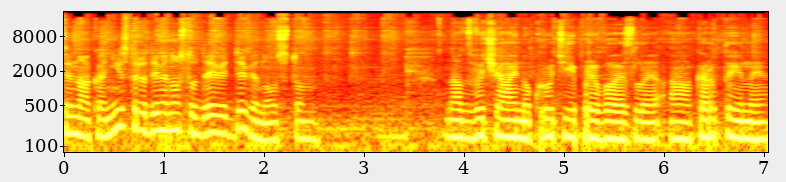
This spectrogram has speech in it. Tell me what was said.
Ціна каністри 99,90. Надзвичайно круті привезли а, картини,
